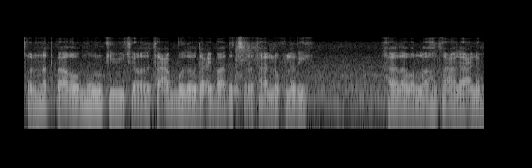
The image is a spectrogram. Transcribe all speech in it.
سنت په هغه امور کې وی چې د تعبد او د عبادت سره تعلق لري هذا والله تعالى اعلم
